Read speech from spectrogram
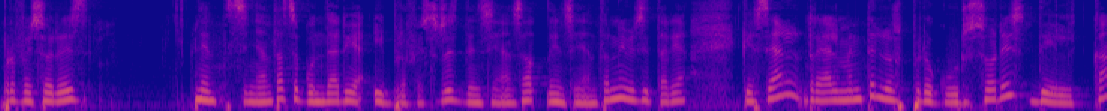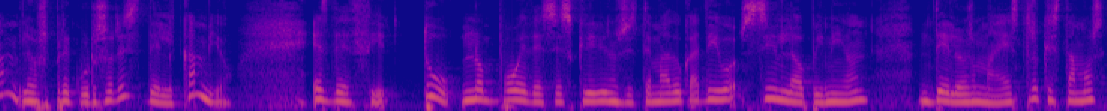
profesores de enseñanza secundaria y profesores de enseñanza, de enseñanza universitaria que sean realmente los precursores del los precursores del cambio. Es decir, tú no puedes escribir un sistema educativo sin la opinión de los maestros que estamos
